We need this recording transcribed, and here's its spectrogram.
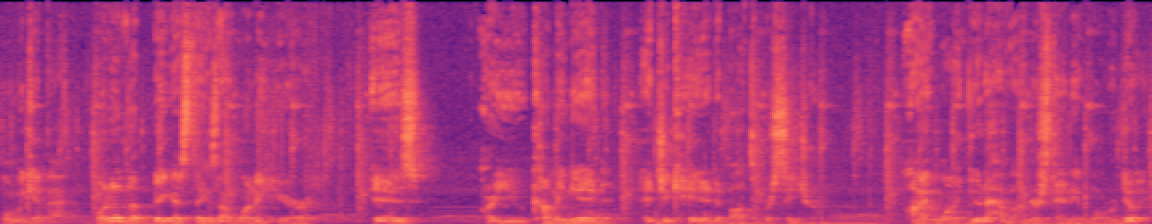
when we get back. One of the biggest things I wanna hear is are you coming in educated about the procedure? I want you to have an understanding of what we're doing.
